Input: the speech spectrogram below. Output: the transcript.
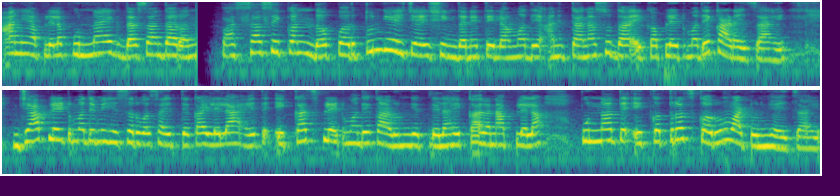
आणि आपल्याला पुन्हा एकदा साधारण पाच सहा सेकंद परतून घ्यायचे आहे शेंगदाणे तेलामध्ये आणि त्यांना सुद्धा एका प्लेटमध्ये काढायचं आहे. ज्या प्लेटमध्ये मी हे सर्व साहित्य काढलेलं आहे ते एकाच प्लेटमध्ये काढून घेतलेलं आहे कारण आपल्याला पुन्हा ते एकत्रच करून वाटून घ्यायचं आहे.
